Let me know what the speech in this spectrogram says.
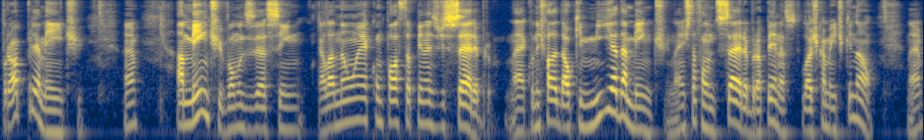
própria mente. Né? A mente, vamos dizer assim, ela não é composta apenas de cérebro. Né? Quando a gente fala da alquimia da mente, né? a gente está falando de cérebro apenas? Logicamente que não. Né?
